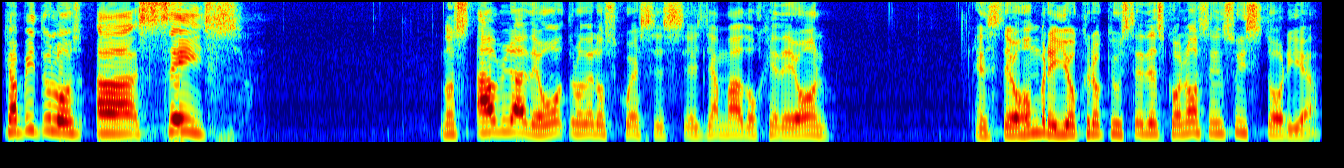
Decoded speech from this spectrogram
capítulo 6 ah, nos habla de otro de los jueces, es llamado Gedeón. Este hombre, yo creo que ustedes conocen su historia.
